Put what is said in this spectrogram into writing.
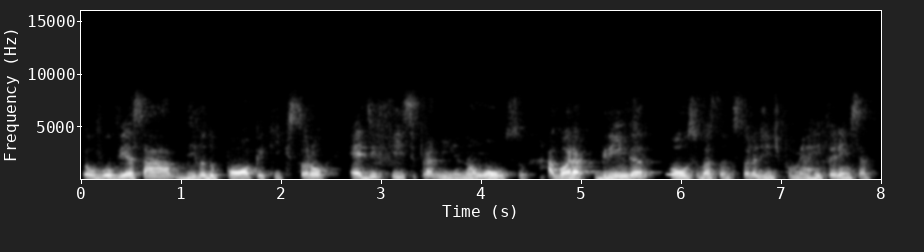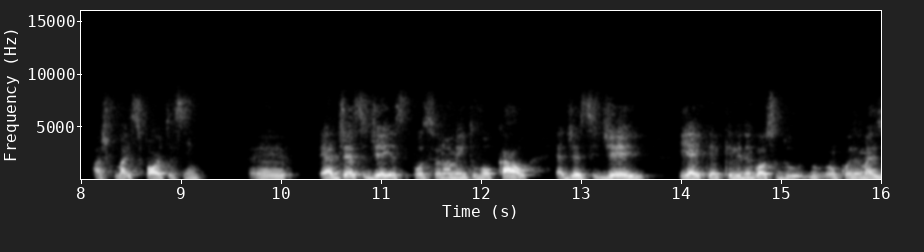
eu vou ouvir essa diva do pop aqui que estourou. É difícil para mim, eu não ouço. Agora, gringa, ouço bastante estouradinho. Tipo, minha referência, acho que mais forte, assim, é, é a Jessie J, esse posicionamento vocal é a Jessie J. E aí tem aquele negócio do, do uma coisa mais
